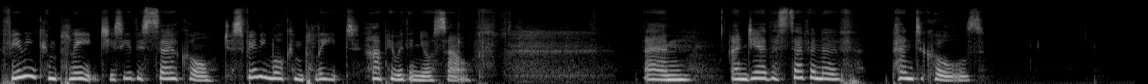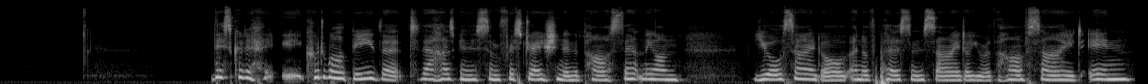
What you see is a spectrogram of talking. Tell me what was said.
feeling complete. You see this circle, just feeling more complete, happy within yourself. Um, and yeah, the Seven of Pentacles. This could it could well be that there has been some frustration in the past, certainly on your side or another person's side or your other half side in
